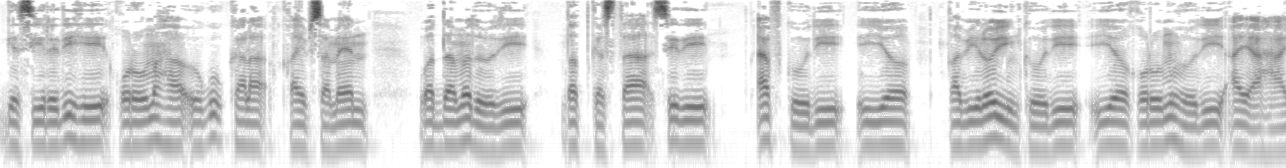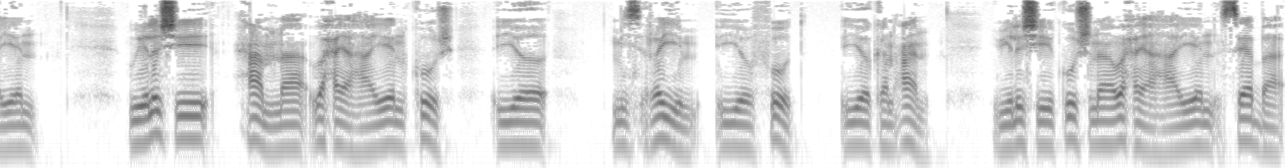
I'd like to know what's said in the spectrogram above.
gasiiradihii quruumaha ugu kala qaybsameen wadamadoodii dad kasta sidii afkoodii iyo qabiilooyinkoodii iyo quruumahoodii ay ahaayeen. Wiilashii xaamna waxay ahaayeen kuush iyo misrayim iyo fuud iyo kancaan. Wiilashii kuushna waxay ahaayeen seba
